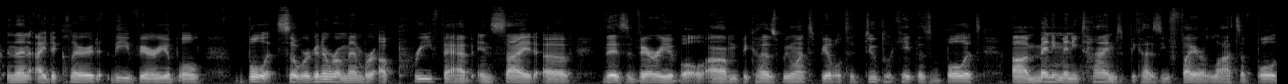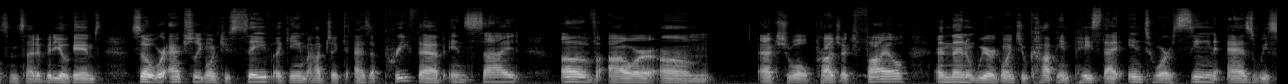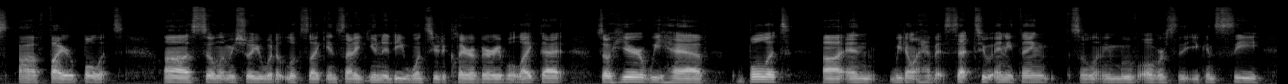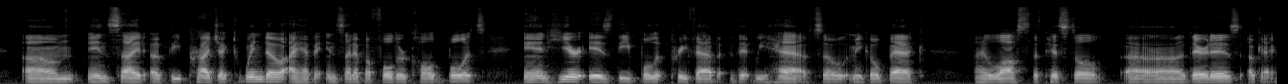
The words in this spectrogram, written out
and then I declared the variable bullets. So we're going to remember a prefab inside of this variable um, because we want to be able to duplicate this bullet uh, many, many times because you fire lots of bullets inside of video games. So we're actually going to save a game object as a prefab inside of our um, actual project file, and then we are going to copy and paste that into our scene as we uh, fire bullets. Uh, so let me show you what it looks like inside of Unity once you declare a variable like that. So here we have bullet, uh, and we don't have it set to anything. So let me move over so that you can see um, inside of the project window. I have it inside of a folder called bullets, and here is the bullet prefab that we have. So let me go back. I lost the pistol. Uh, there it is. Okay.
